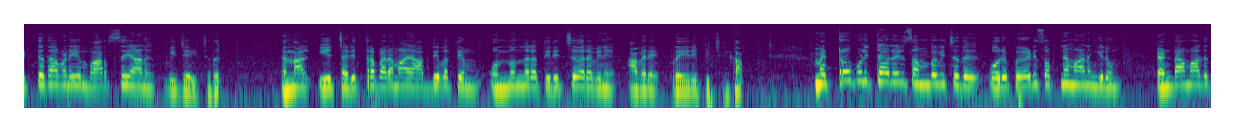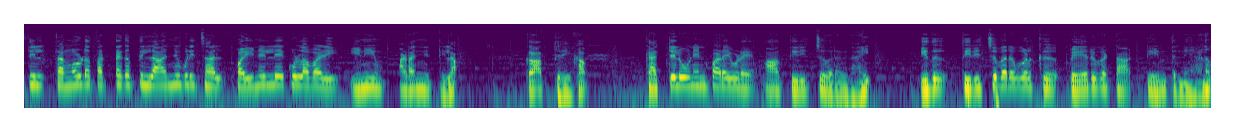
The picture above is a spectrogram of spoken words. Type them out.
എട്ട് തവണയും ബാർസയാണ് വിജയിച്ചത്. എന്നാൽ ഈ ചരിത്രപരമായ ആധിപത്യം ഒന്നൊന്നര തിരിച്ചുവരവിന് അവരെ പ്രേരിപ്പിച്ചേക്കാം. മെട്രോപൊളിറ്റാനോയിൽ സംഭവിച്ചത് ഒരു പേടി സ്വപ്നമാണെങ്കിലും രണ്ടാം പാദത്തിൽ തങ്ങളുടെ തട്ടകത്തിൽ ആഞ്ഞുപിടിച്ചാൽ ഫൈനലിലേക്കുള്ള വഴി ഇനിയും അടഞ്ഞിട്ടില്ല. കാത്തിരിക്കാം. കാറ്റലോണിയൻ പടയുടെ ആ തിരിച്ചുവരവിനായി. ഇത് തിരിച്ചുവരവുകൾക്ക് പേരുകെട്ട ടീം തന്നെയാണ്.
